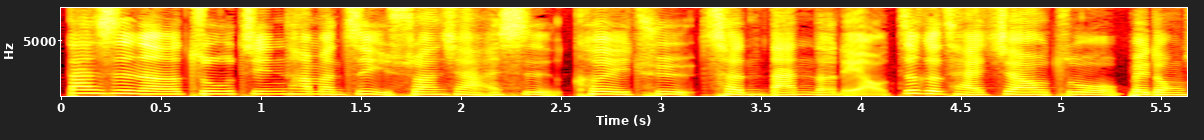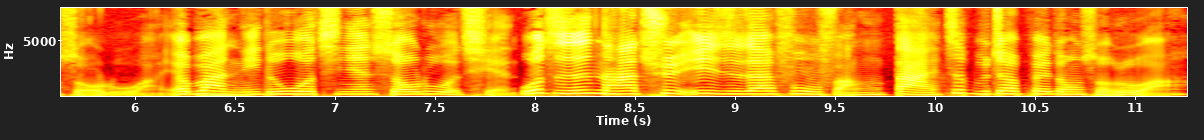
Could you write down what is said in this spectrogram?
但是呢，租金他们自己算下来是可以去承担得了，这个才叫做被动收入啊。要不然你如果今天收入的钱，我只是拿去一直在付房贷，这不叫被动收入啊。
